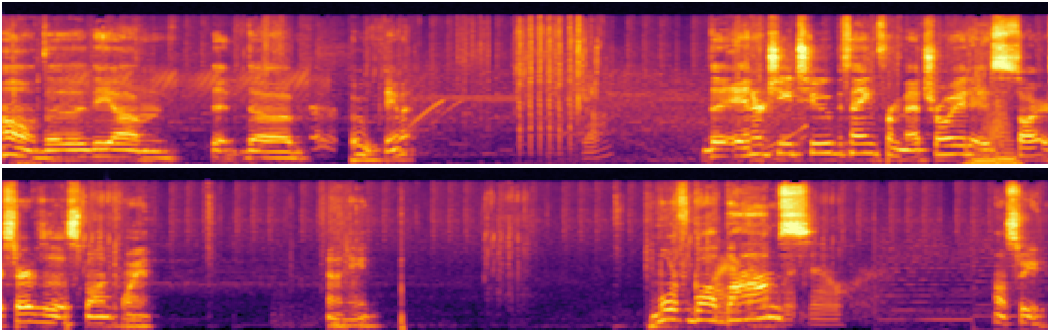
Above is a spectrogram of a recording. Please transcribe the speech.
Oh, the the um the the oh damn it. Yeah? The energy tube thing from Metroid is serves as a spawn point. Kind of neat. Morph ball bombs. Oh, sweet.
